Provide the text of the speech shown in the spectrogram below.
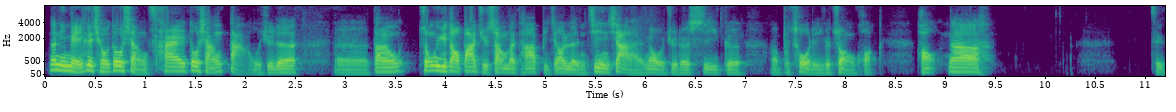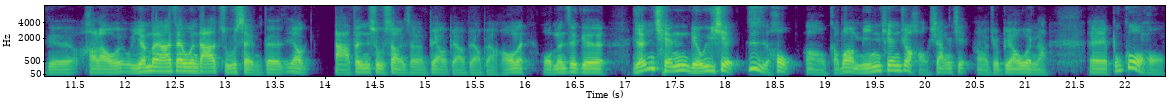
那你每一个球都想猜，都想打，我觉得，呃，当然，终于到八局上半，他比较冷静下来，那我觉得是一个呃不错的一个状况。好，那这个好了，我我原本要再问大家主审的要打分数，算了算了，不要不要不要不要，我们我们这个人前留一线，日后哦，搞不好明天就好相见啊，就不要问了。呃，不过哦，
